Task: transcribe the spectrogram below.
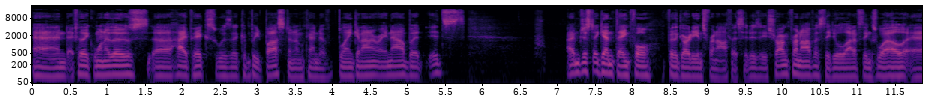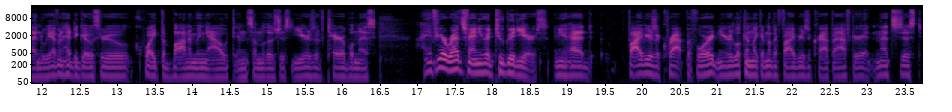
and I feel like one of those uh, high picks was a complete bust, and I'm kind of blanking on it right now. But it's I'm just again thankful for the Guardians front office. It is a strong front office. They do a lot of things well, and we haven't had to go through quite the bottoming out in some of those just years of terribleness. If you're a Reds fan, you had two good years, and you had five years of crap before it, and you're looking like another five years of crap after it, and that's just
